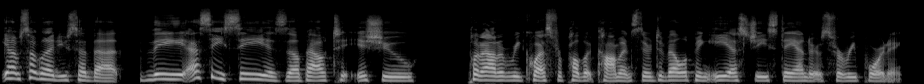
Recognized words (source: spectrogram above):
Yeah, I'm so glad you said that. The SEC is about to issue, put out a request for public comments. They're developing ESG standards for reporting.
